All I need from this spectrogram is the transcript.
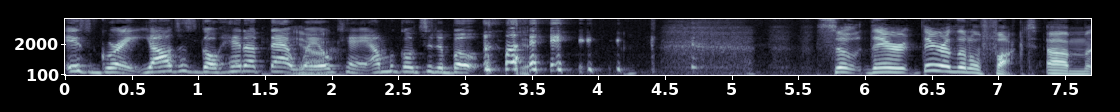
It's great. Y'all just go head up that way. Okay, I'm gonna go to the boat. Like, So they're they're a little fucked. Um,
